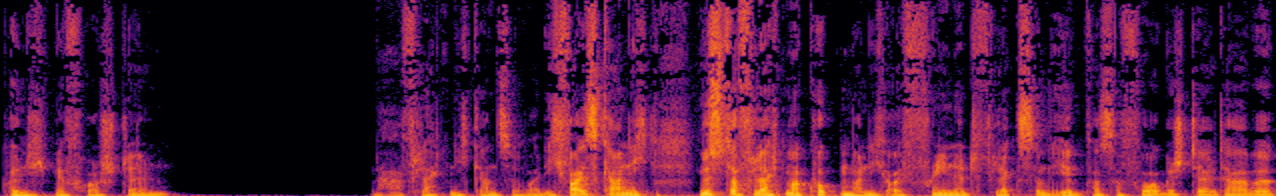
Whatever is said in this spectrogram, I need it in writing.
könnte ich mir vorstellen. na, vielleicht nicht ganz so weit. Ich weiß gar nicht. Müsst ihr vielleicht mal gucken, wann ich euch Freenet Flex im irgendwas vorgestellt habe.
